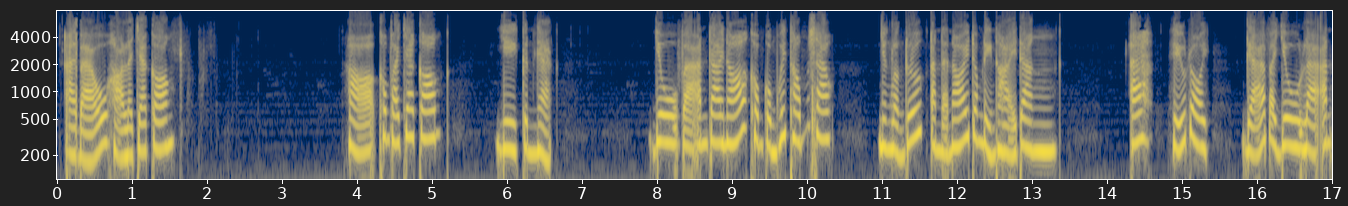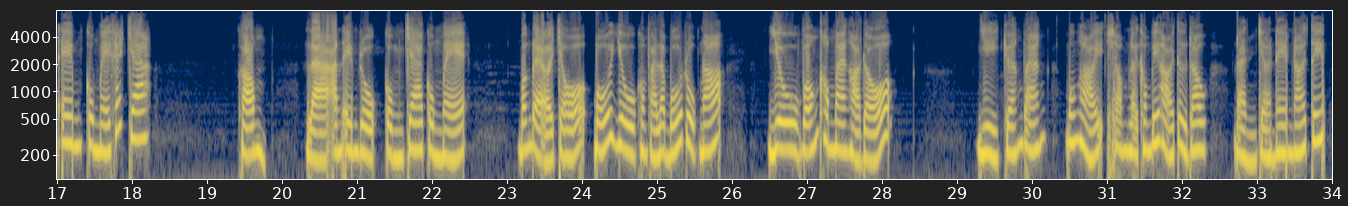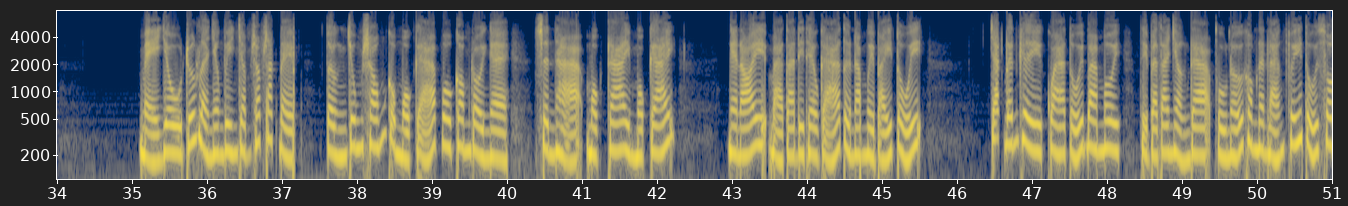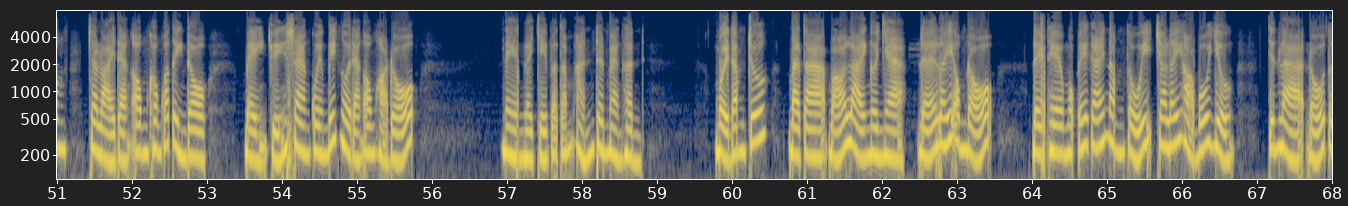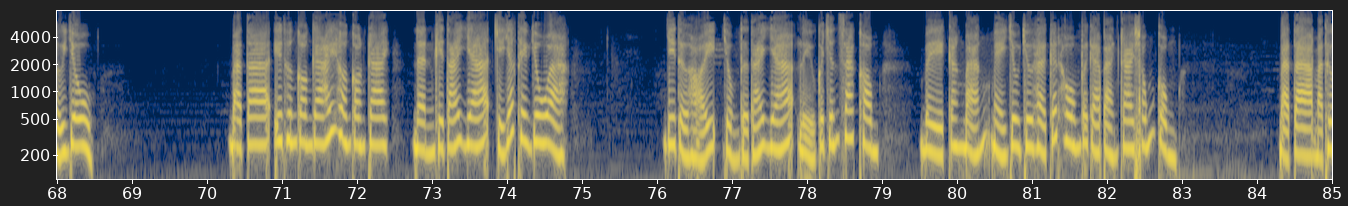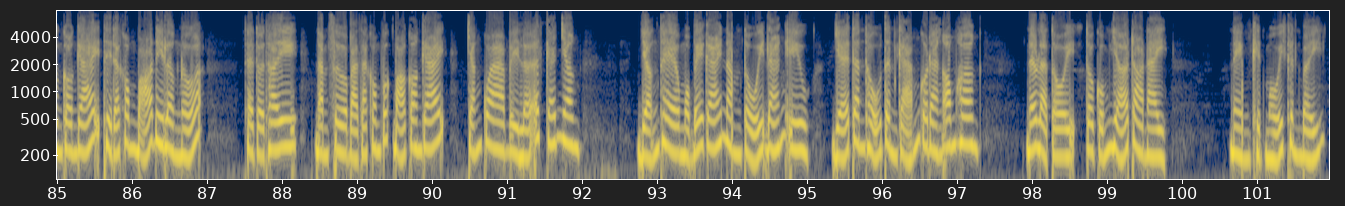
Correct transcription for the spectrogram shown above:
Ai bảo họ là cha con? Họ không phải cha con. Di kinh ngạc. Du và anh trai nó không cùng huyết thống sao? Nhưng lần trước anh đã nói trong điện thoại rằng... À, hiểu rồi, gã và Du là anh em cùng mẹ khác cha. Không, là anh em ruột cùng cha cùng mẹ. Vấn đề ở chỗ bố Du không phải là bố ruột nó. Du vốn không mang họ đổ. Dì choáng váng, muốn hỏi xong lại không biết hỏi từ đâu, đành chờ nem nói tiếp. Mẹ Du trước là nhân viên chăm sóc sắc đẹp, từng chung sống cùng một gã vô công rồi nghề, sinh hạ một trai một gái. Nghe nói bà ta đi theo gã từ năm 17 tuổi. Chắc đến khi qua tuổi 30 thì bà ta nhận ra phụ nữ không nên lãng phí tuổi xuân cho loại đàn ông không có tiền đồ, bèn chuyển sang quen biết người đàn ông họ đổ. Nèm lại chỉ vào tấm ảnh trên màn hình. Mười năm trước, bà ta bỏ lại người nhà để lấy ông Đỗ, đem theo một bé gái 5 tuổi cho lấy họ bố dưỡng, chính là Đỗ Tử Du. Bà ta yêu thương con gái hơn con trai, nên khi tái giá chỉ dắt theo Du à? Di tự hỏi dùng từ tái giá liệu có chính xác không, vì căn bản mẹ Du chưa hề kết hôn với cả bạn trai sống cùng. Bà ta mà thương con gái thì đã không bỏ đi lần nữa. Thầy tôi thấy, năm xưa bà ta không vứt bỏ con gái, chẳng qua vì lợi ích cá nhân. Dẫn theo một bé gái 5 tuổi đáng yêu, dễ tranh thủ tình cảm của đàn ông hơn. Nếu là tôi, tôi cũng dở trò này. Nèm khịt mũi khinh bỉ.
